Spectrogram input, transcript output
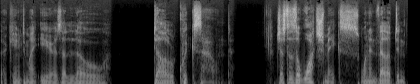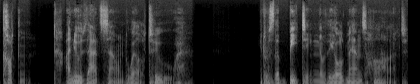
there came to my ears a low, dull, quick sound, just as a watch makes when enveloped in cotton. I knew that sound well, too. It was the beating of the old man's heart.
